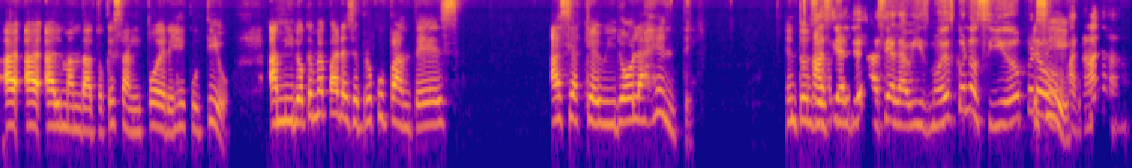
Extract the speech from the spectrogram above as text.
al mandato que está en el Poder Ejecutivo. A mí lo que me parece preocupante es hacia qué viró la gente. Entonces, hacia el, hacia el abismo desconocido, pero a nada.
